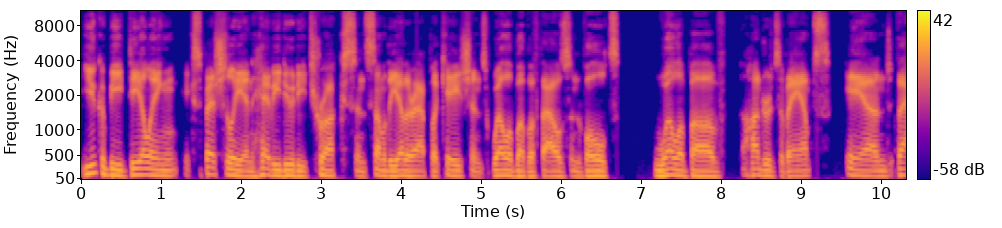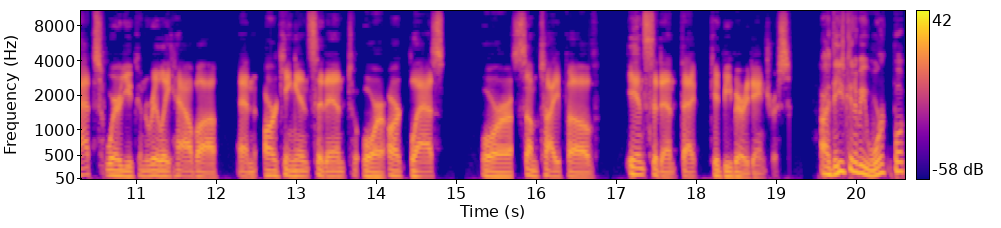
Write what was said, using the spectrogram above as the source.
you could be dealing, especially in heavy duty trucks and some of the other applications, well above a thousand volts, well above hundreds of amps. And that's where you can really have a, an arcing incident or arc blast or some type of incident that could be very dangerous. Are these going to be workbook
